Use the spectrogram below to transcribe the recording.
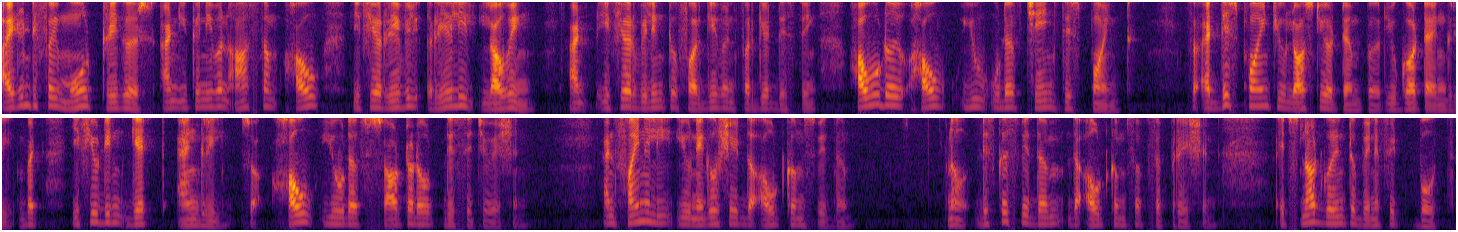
identify more triggers and you can even ask them how if you are really, really loving and if you are willing to forgive and forget this thing, how would I, how you would have changed this point. So, at this point you lost your temper, you got angry, but if you did not get angry, so how you would have sorted out this situation and finally you negotiate the outcomes with them. Now discuss with them the outcomes of separation. It is not going to benefit both.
